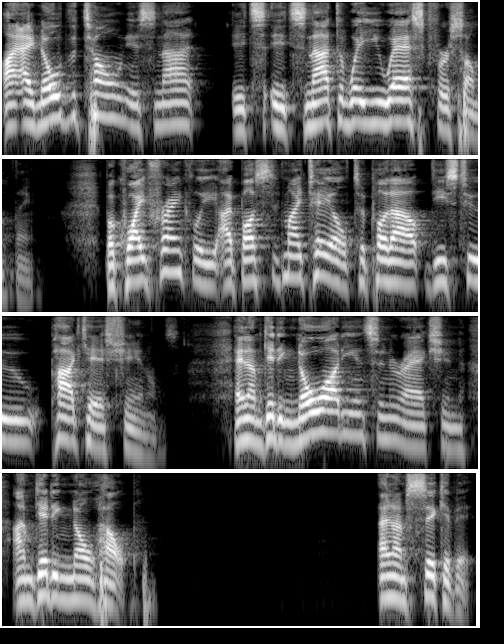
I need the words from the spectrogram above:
I, I know the tone is not it's it's not the way you ask for something. But quite frankly, I busted my tail to put out these two podcast channels. And I'm getting no audience interaction. I'm getting no help. And I'm sick of it.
